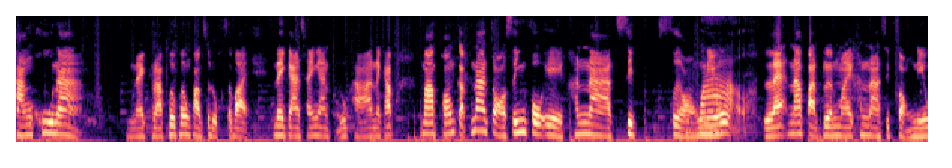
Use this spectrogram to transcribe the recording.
ทั้งคู่หน้านะครับเพื่อเพิ่มความสะดวกสบายในการใช้งานของลูกค้านะครับ มาพร้อมกับหน้าจอ Sync 4A ขนาด 12 นิ้วว้าวและหน้าปัดเรือนไม้ขนาด 12 นิ้ว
